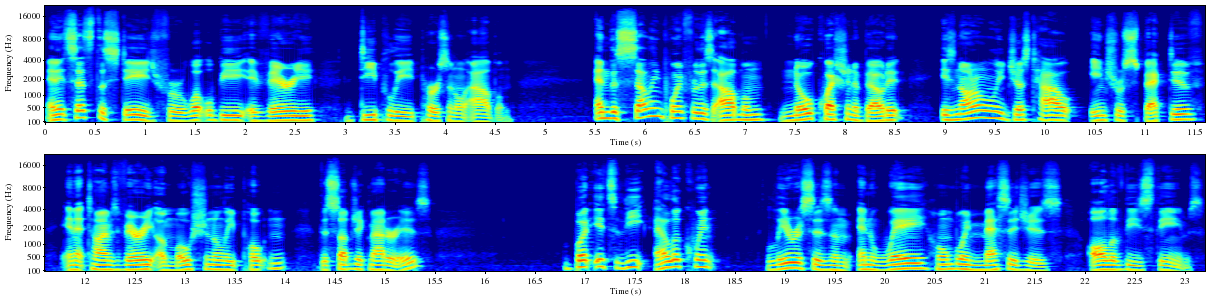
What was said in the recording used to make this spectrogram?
And it sets the stage for what will be a very deeply personal album. And the selling point for this album, no question about it, is not only just how introspective and at times very emotionally potent the subject matter is, but it's the eloquent lyricism and way Homeboy messages all of these themes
